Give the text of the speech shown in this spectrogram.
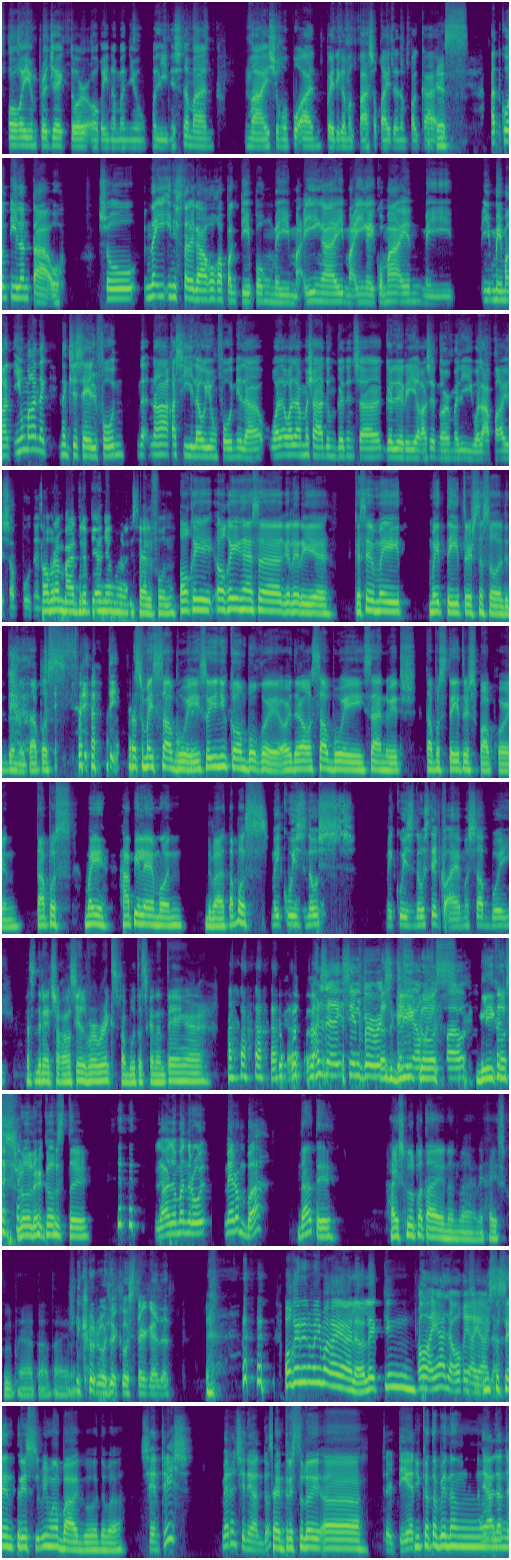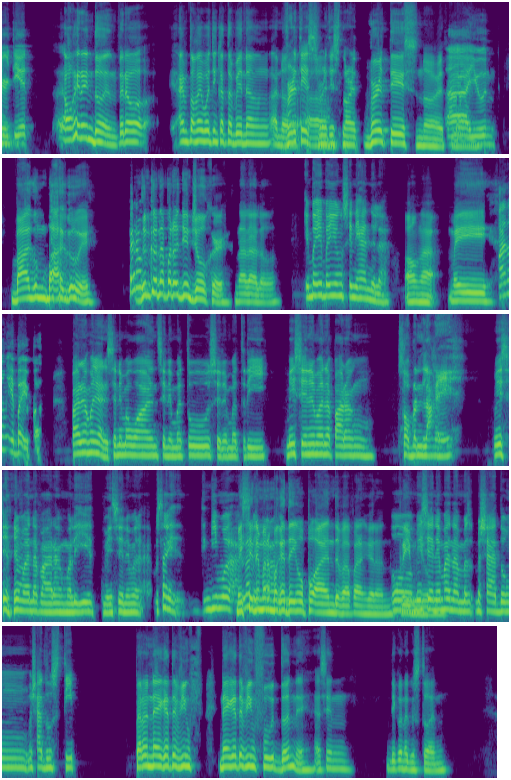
okay yung projector, okay naman yung malinis naman, maayos yung upuan, pwede ka magpasok kahit anong pagkain. yes. At konti lang tao. So, naiinis talaga ako kapag tipong may maingay, maingay kumain, may may mga yung mga nag nagse-cellphone na, nakakasilaw yung phone nila. Wala wala masyadong ganun sa galeria kasi normally wala pa kayo sa punan. Sobrang bad trip yan yung cellphone. Okay, okay nga sa galeria. Kasi may may taters na solid dun eh. Tapos, tapos may Subway. So yun yung combo ko eh. Order ako Subway sandwich, tapos taters popcorn. Tapos may Happy Lemon, 'di ba? Tapos May Quiznos. May Quiznos din kung ayaw mo Subway. Tapos diretso kang Silverworks, pabutas ka ng tenga. Kasi Silverworks Tapos pa- Glicos roller coaster. Wala naman roll. Meron ba? Dati, high school pa tayo nun, man. High school pa yata tayo. nun. Nag-roller coaster ka na. Okay rin naman yung mga Ayala. Like yung... Oh, Ayala. Okay, Ayala. Yung sa Centris, yung mga bago, di ba? Centris? Meron sinihan doon? Centris tuloy, uh, 30th. yung katabi ng... Ayala 30th. Okay rin doon, pero I'm talking about yung katabi ng ano... Vertis, uh, Vertis North. Vertis North. Ah, yun. yun. Bagong bago eh. Pero Doon ko napanood yung Joker, naalala ko. Iba-iba yung sinihan nila. Oo nga, may... anong iba-iba? Parang kunyari, Cinema 1, Cinema 2, Cinema 3. May cinema na parang sobrang laki. May cinema na parang maliit. May cinema na... Basta hindi mo... May alam eh, cinema na parang- maganda yung upuan, di ba? Parang ganun. Oo, may Premium. cinema na mas- masyadong, masyadong steep. Pero negative yung negative yung food doon eh. As in, hindi ko nagustuhan.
